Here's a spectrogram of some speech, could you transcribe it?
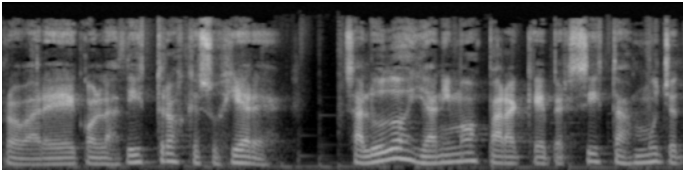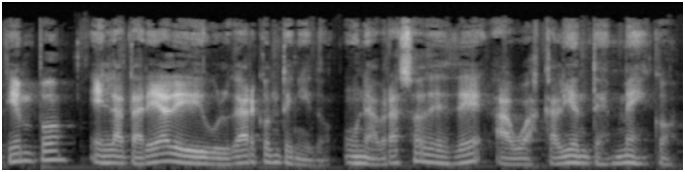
Probaré con las distros que sugiere, Saludos y ánimos para que persistas mucho tiempo en la tarea de divulgar contenido. Un abrazo desde Aguascalientes, México.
